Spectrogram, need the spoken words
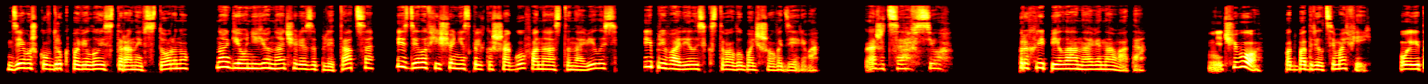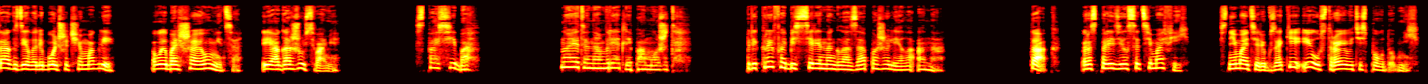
Девушку вдруг повело из стороны в сторону, ноги у нее начали заплетаться, и, сделав еще несколько шагов, она остановилась и привалилась к стволу большого дерева. «Кажется, все. Прохрипела она виновата. «Ничего», — подбодрил Тимофей. Вы и так сделали больше, чем могли. Вы большая умница. Я горжусь вами». «Спасибо. Но это нам вряд ли поможет». Прикрыв обессиленно глаза, пожалела она. «Так», — распорядился Тимофей. «Снимайте рюкзаки и устраивайтесь поудобней».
